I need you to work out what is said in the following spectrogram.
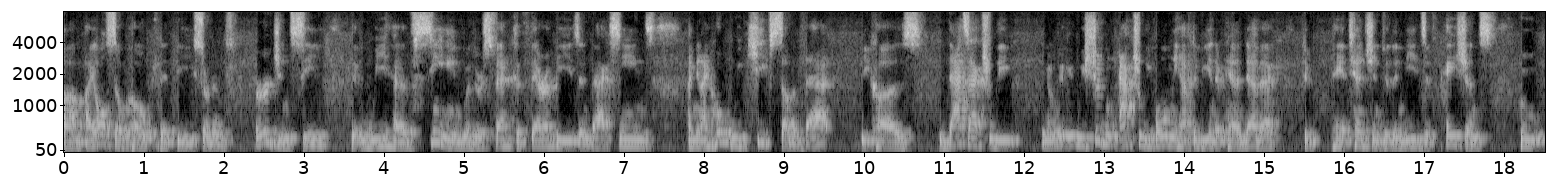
Um, I also hope that the sort of urgency that we have seen with respect to therapies and vaccines, I mean, I hope we keep some of that because that's actually, you know, we shouldn't actually only have to be in a pandemic to pay attention to the needs of patients who,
